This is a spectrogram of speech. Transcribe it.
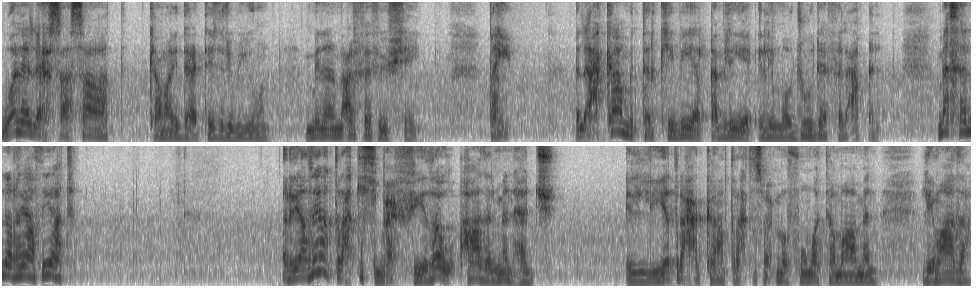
ولا الإحساسات كما يدعي التجريبيون من المعرفة في شيء. طيب الأحكام التركيبية القبلية اللي موجودة في العقل مثل الرياضيات. الرياضيات راح تصبح في ضوء هذا المنهج. اللي يطرحها كانت راح تصبح مفهومة تماما. لماذا؟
